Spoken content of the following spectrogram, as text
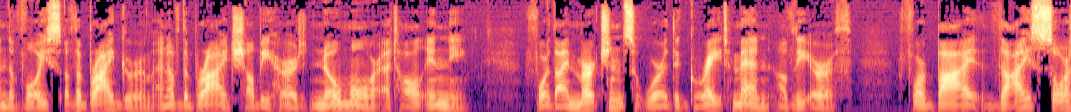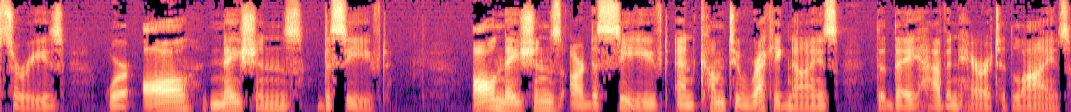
and the voice of the bridegroom and of the bride shall be heard no more at all in thee. For thy merchants were the great men of the earth, for by thy sorceries were all nations deceived. All nations are deceived and come to recognize that they have inherited lies.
